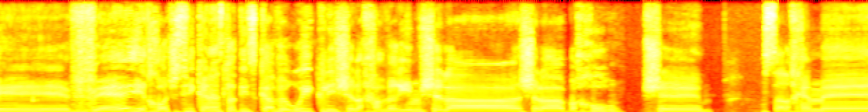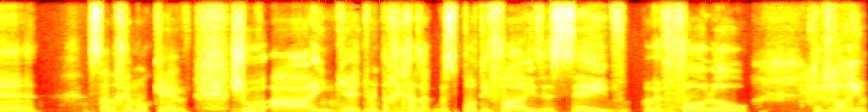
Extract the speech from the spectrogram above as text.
אה, ויכול להיות שזה ייכנס ל Discover Weekly של החברים של, ה, של הבחור שעשה לכם, אה, עשה לכם עוקב. שוב, ה engagement הכי חזק בספוטיפיי זה save ו follow, זה דברים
